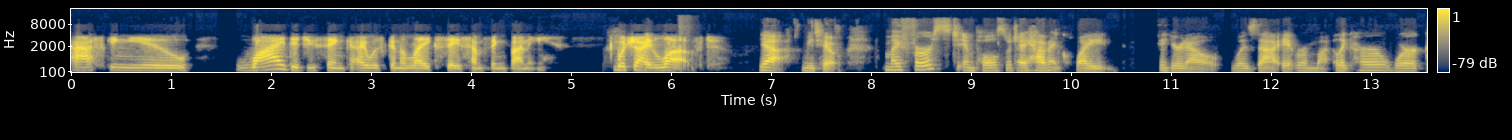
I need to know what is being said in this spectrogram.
asking you, why did you think I was going to like say something bunny, which I loved. Yeah, me too. My first impulse, which I haven't quite figured out, was that it remi- like her work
